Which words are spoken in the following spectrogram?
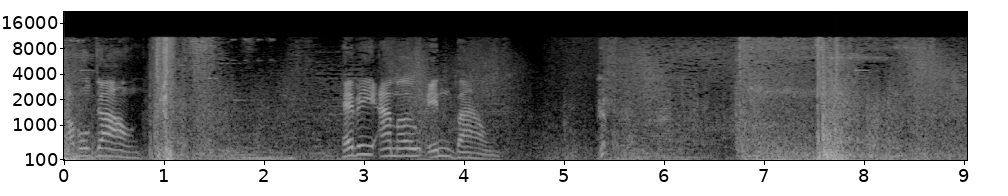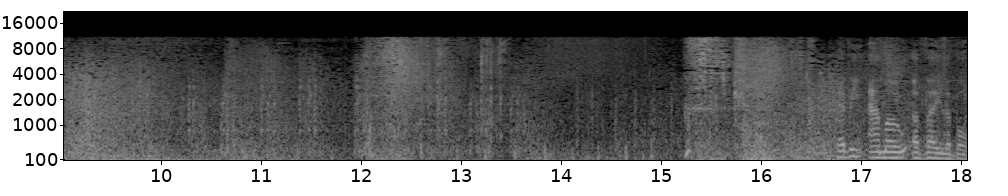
Double down. Heavy ammo inbound. Heavy ammo available.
